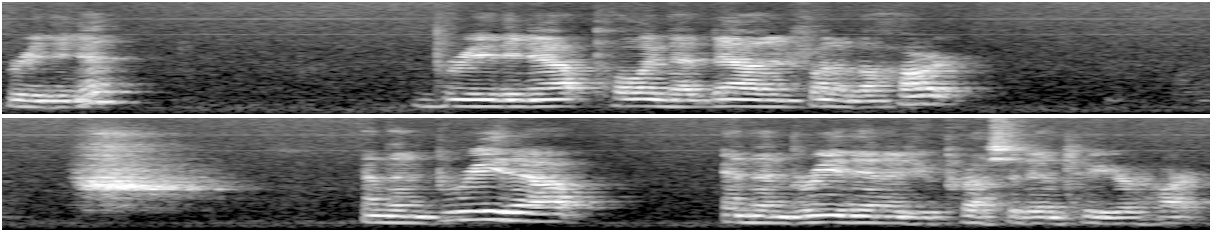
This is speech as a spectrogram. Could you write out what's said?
Breathing in. Breathing out, pulling that down in front of the heart. And then breathe out, and then breathe in as you press it into your heart.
